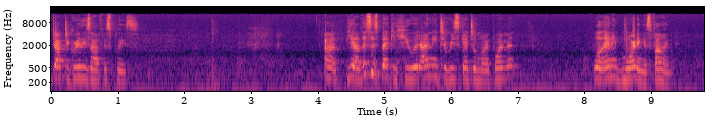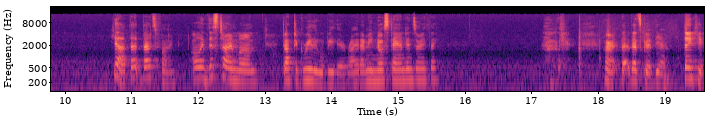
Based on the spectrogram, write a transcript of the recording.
Dr. Greeley's office, please. Uh, yeah, this is Becky Hewitt. I need to reschedule my appointment. Well, any morning is fine. Yeah, that, that's fine. Only this time, um, Dr. Greeley will be there, right? I mean, no stand-ins or anything? Okay. All right, that, that's good, yeah. Thank you.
